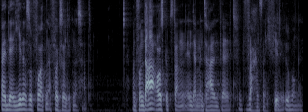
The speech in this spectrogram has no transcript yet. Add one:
bei der jeder sofort ein Erfolgserlebnis hat. Und von da aus gibt es dann in der mentalen Welt wahnsinnig viele Übungen.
